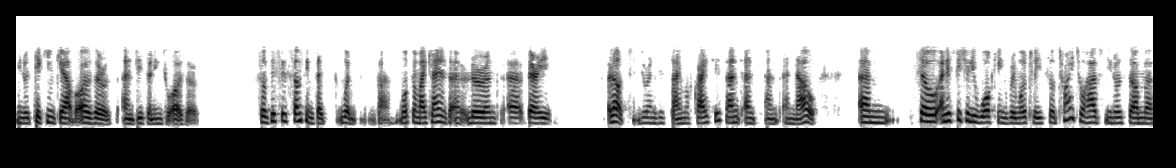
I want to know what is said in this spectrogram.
you know, taking care of others and listening to others. So this is something that when uh, most of my clients uh, learned uh, very a lot during this time of crisis and, and, and, and now. Um, so, and especially working remotely. So try to have, you know, some, uh,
